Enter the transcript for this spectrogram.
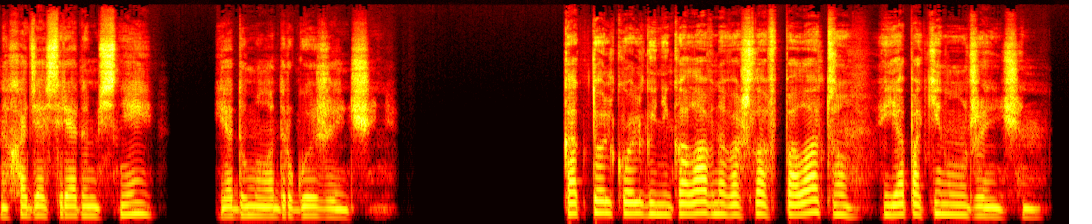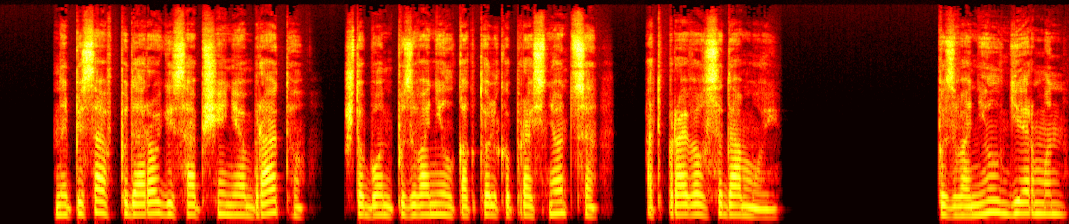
Находясь рядом с ней, я думал о другой женщине. Как только Ольга Николаевна вошла в палату, я покинул женщин. Написав по дороге сообщение брату, чтобы он позвонил, как только проснется, отправился домой. Позвонил Герман,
